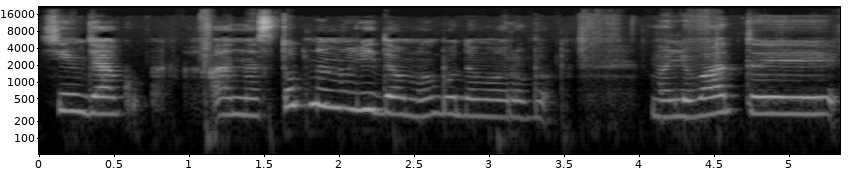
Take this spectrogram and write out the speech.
Всім дякую. А в наступному відео ми будемо роби... малювати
